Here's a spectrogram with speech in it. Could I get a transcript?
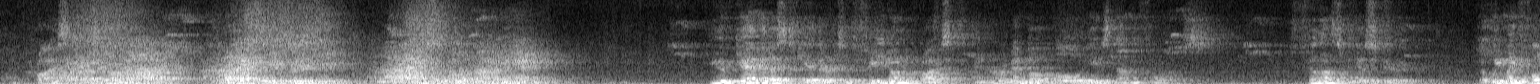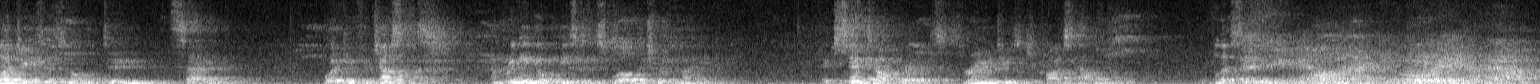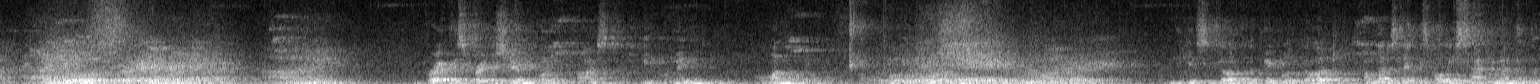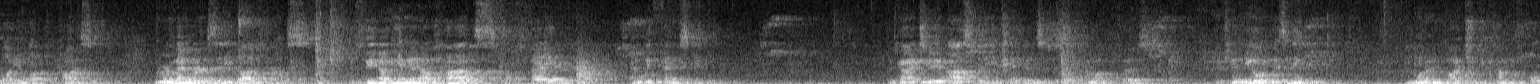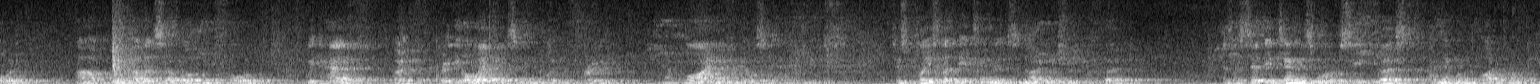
That Christ has died, Christ is risen, Christ will come again. You have gathered us together to feed on Christ and remember all he has done for us. Fill us with your Spirit, that we may follow Jesus in all we do and say, working for justice and bringing your peace to this world that you have made. Accept our prayers through Jesus Christ our Lord. Blessed and honor and glory and power and yours forever and ever. Amen. Break this bread to share in the body of Christ. For many, or one body. For we all share in one bread. And the gifts of God for the people of God, come let us take this holy sacrament of the body and blood of Christ in remembrance that he died for us, and feed on him in our hearts by faith and with thanksgiving. We're going to ask for the attendants just to come up first. If you're new or visiting, we want to invite you to come forward. Uh, when others are welcome forward. We have both regular wafers and gluten-free. We have wine and we also have juice. Just please let the attendants know which you prefer. As I said, the attendants will receive first and then we'll invite everyone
